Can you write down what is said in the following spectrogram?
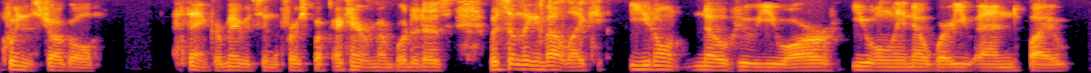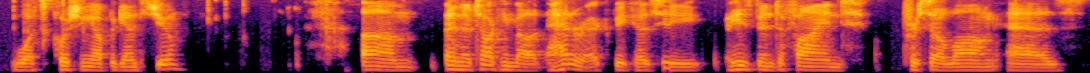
Queen of the Struggle, I think, or maybe it's in the first book. I can't remember what it is, but something about like you don't know who you are, you only know where you end by what's pushing up against you. Um, and they're talking about Henrik because he he's been defined for so long as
